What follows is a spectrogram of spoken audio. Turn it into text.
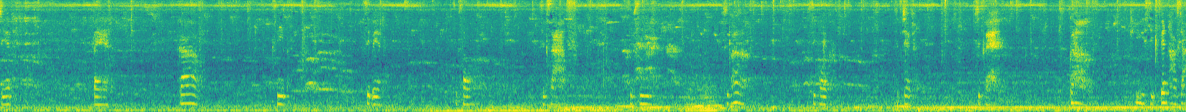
เจ็ดแปดเก้าสิบ สิบเอ็ดสิบสองสิบสามสิบสี่สิบห้าสิบหกสิบเจ็ดสิบแปดเก้ายี่สิบเป็นขาจ้ะ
